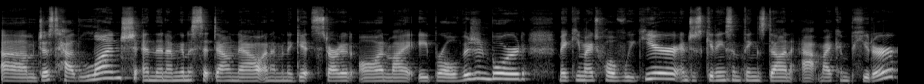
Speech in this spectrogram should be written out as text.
Um, just had lunch and then I'm gonna sit down now and I'm gonna get started on my April vision board, making my 12 week year and just getting some things done at my computer.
